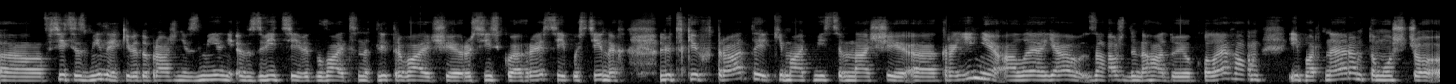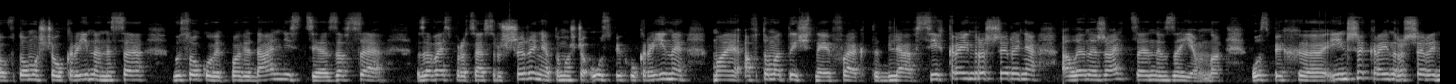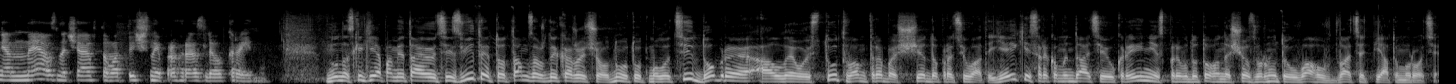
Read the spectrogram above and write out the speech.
всі ці зміни, які відображені в зміні в звіті, відбуваються на тлі триваючої російської агресії, постійних людських втрат, які мають місце в нашій країні. Але я завжди нагадую колегам і партнерам, тому що в тому, що Україна несе високу відповідальність за все за весь процес розширення, тому що успіх України має автоматичний ефект для всіх країн розширення, але на жаль, це не взаємно. Успіх е, інших країн розширення не означає автоматичний прогрес для України. Ну наскільки я пам'ятаю ці звіти, то там завжди кажуть, що ну тут молодці, добре, але ось тут вам треба ще допрацювати. Є якісь рекомендації Україні з приводу того, на що звернути увагу в 25-му році?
